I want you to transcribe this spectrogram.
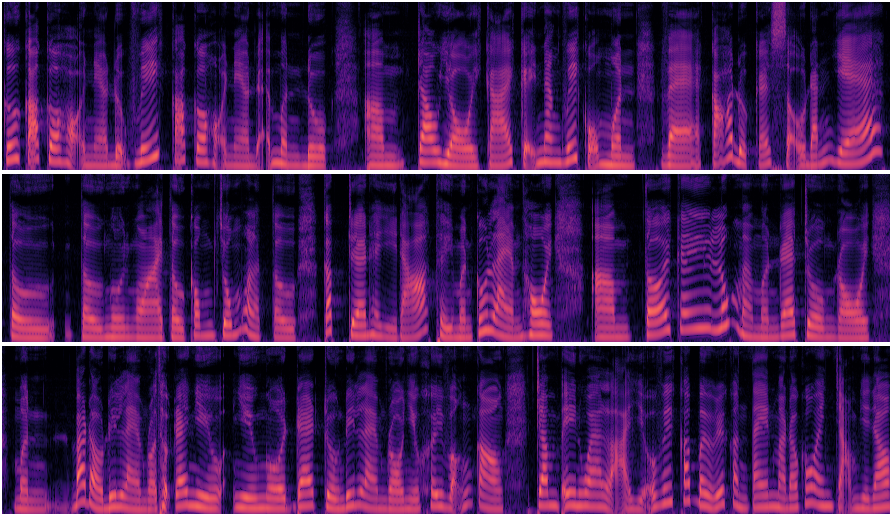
Cứ có cơ hội nào được viết có cơ hội nào để mình được um, trau dồi cái kỹ năng viết của mình và có được cái sự đánh giá từ từ người ngoài từ công chúng hoặc là từ cấp trên hay gì đó thì mình cứ làm thôi. Um, tới cái lúc mà mình ra trường rồi mình bắt đầu đi làm rồi. Thực ra nhiều nhiều người ra trường đi làm rồi nhiều khi vẫn còn jump in qua lại giữa viết copy và viết content mà đâu có quan trọng gì đâu.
